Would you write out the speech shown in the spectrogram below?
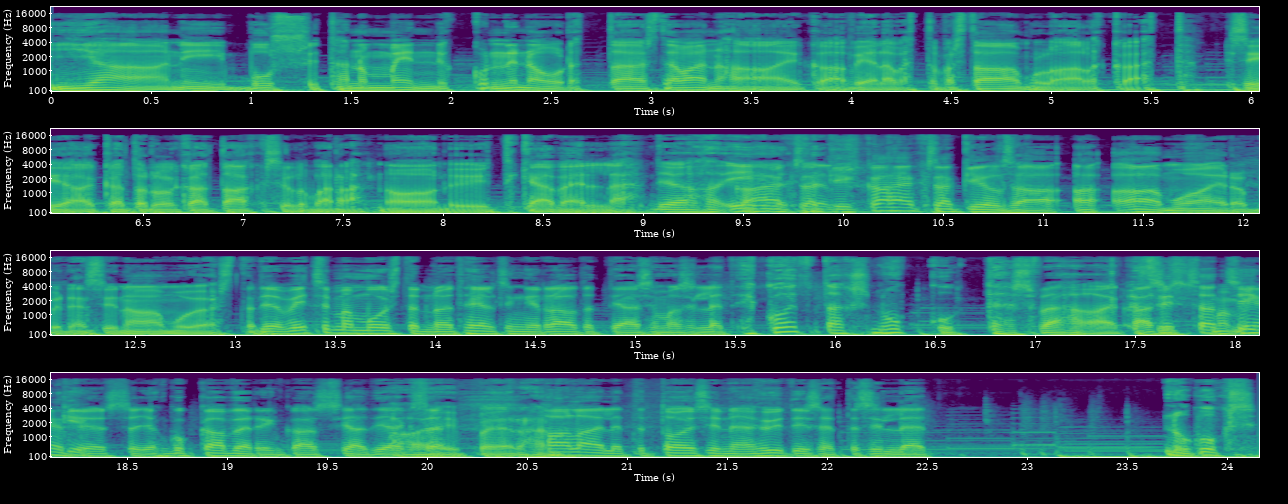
Jaa, niin, bussithan on mennyt, kun ne noudattaa sitä vanhaa aikaa vielä, että vasta aamulla alkaa, että siihen aikaan todellakaan taksilla varaa. No nyt kävellä. Joo, kahdeksan, ki- kahdeksan kilsaa a- aamu aerobinen siinä aamuyöstä. Ja vitsi mä muistan noita Helsingin rautatieaseman silleen, että "Hei, koetetaanko nukkua tässä vähän aikaa. Siis Sitten sä oot mietin- sikiössä jonkun kaverin kanssa ja tiedätkö, Ai sä perhana. halailette toisineen ja hytisette silleen, että nukuks?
